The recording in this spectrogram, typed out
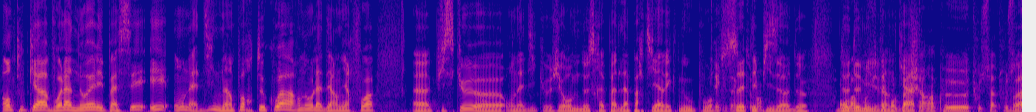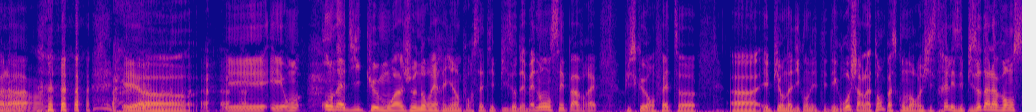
en tout cas, voilà, Noël est passé et on a dit n'importe quoi, Arnaud, la dernière fois. Euh, puisque euh, on a dit que Jérôme ne serait pas de la partie avec nous pour cet épisode de On va profiter pour le 2024. bâcher un peu, tout ça, tout Voilà. ça. Et, euh, et, et on, on a dit que moi je n'aurais rien pour cet épisode. Eh ben non, c'est pas vrai, puisque en fait, et puis on a dit qu'on était des gros charlatans parce qu'on enregistrait les épisodes à l'avance.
